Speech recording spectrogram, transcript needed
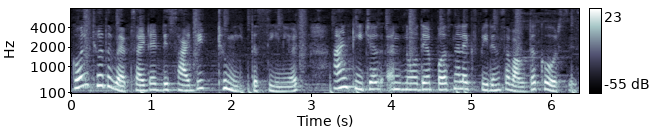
Going through the website, I decided to meet the seniors and teachers and know their personal experience about the courses.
